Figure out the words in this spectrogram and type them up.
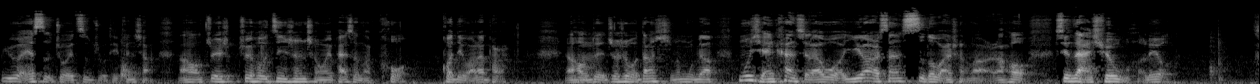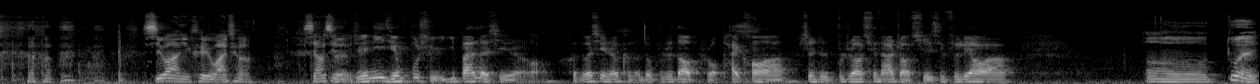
US 做一次主题分享，然后最最后晋升成为 Python 的 Core Core Developer。然后对，这是我当时的目标。目前看起来我一二三四都完成了，然后现在还缺五和六。希望你可以完成，相信我。觉得你已经不属于一般的新人了，很多新人可能都不知道，比如说 PyCon 啊，甚至不知道去哪找学习资料啊。呃，对，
